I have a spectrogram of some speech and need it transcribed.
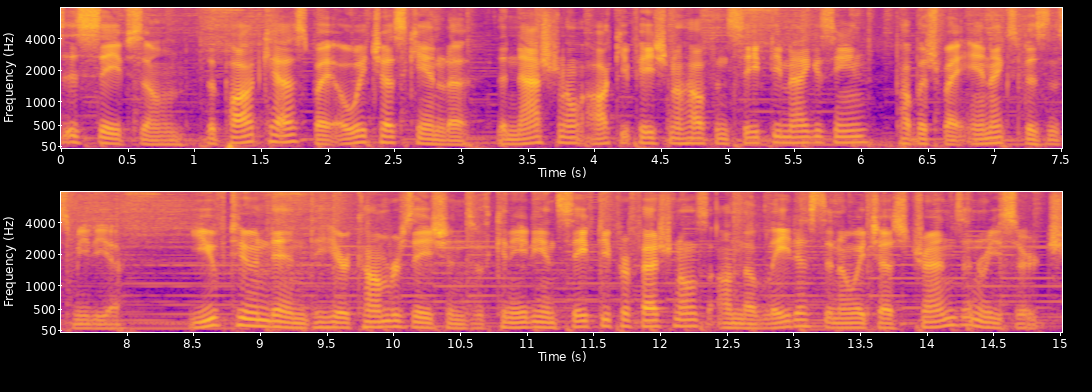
is Safe Zone, the podcast by OHS Canada, the national occupational health and safety magazine published by Annex Business Media. You've tuned in to hear conversations with Canadian safety professionals on the latest in OHS trends and research.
